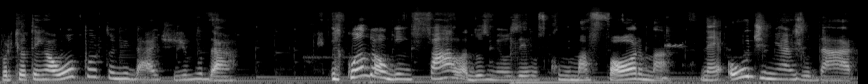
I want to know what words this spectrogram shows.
porque eu tenho a oportunidade de mudar. E quando alguém fala dos meus erros como uma forma, né, ou de me ajudar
